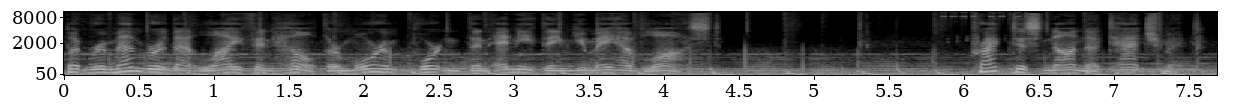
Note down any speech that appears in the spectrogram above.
But remember that life and health are more important than anything you may have lost. Practice non-attachment.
